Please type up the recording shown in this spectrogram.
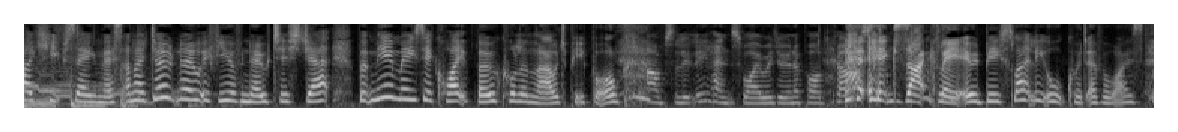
I keep saying this, and I don't know if you have noticed yet, but me and Maisy are quite vocal and loud people. Absolutely. Hence why we're doing a podcast. exactly. It would be slightly awkward otherwise.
